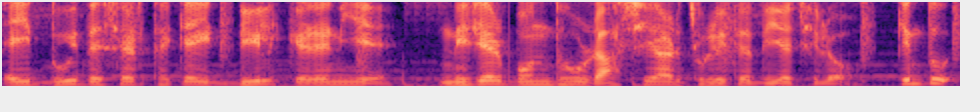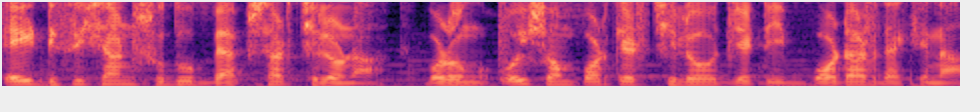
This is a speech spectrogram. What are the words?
এই দুই দেশের থেকেই ডিল কেড়ে নিয়ে নিজের বন্ধু রাশিয়ার ঝুলিতে দিয়েছিল। কিন্তু এই ডিসিশন শুধু ব্যবসার ছিল না, বরং ওই সম্পর্কের ছিল যেটি বর্ডার দেখে না।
